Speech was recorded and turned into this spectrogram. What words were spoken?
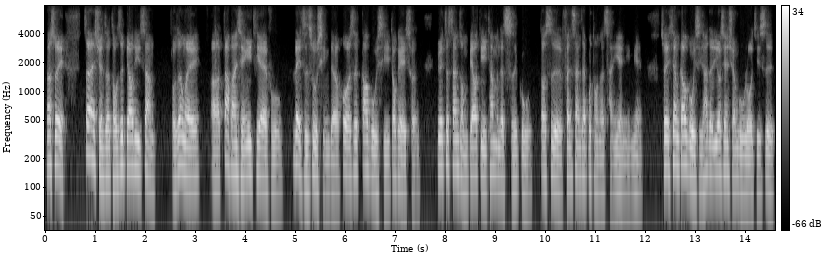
那所以在选择投资标的上，我认为呃大盘型 ETF、类指数型的或者是高股息都可以存。因为这三种标的，他们的持股都是分散在不同的产业里面，所以像高股息，它的优先选股逻辑是，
